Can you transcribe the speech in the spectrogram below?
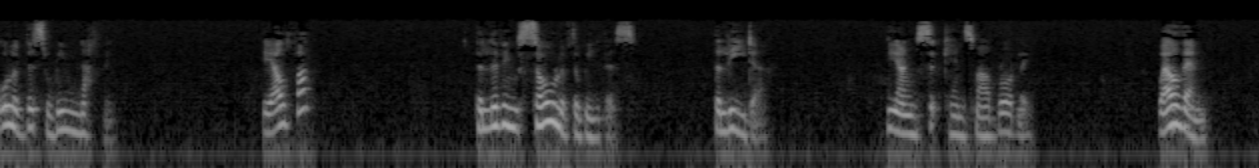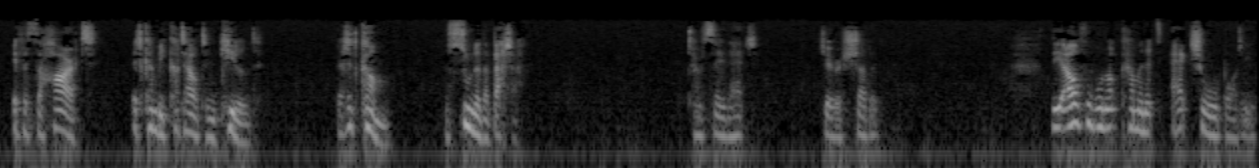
all of this will be nothing. The Alpha? The living soul of the Weavers. The leader. The young Sitkan smiled broadly. Well then, if it's the heart, it can be cut out and killed. Let it come. The sooner the better. Don't say that. Jerris shuddered. The Alpha will not come in its actual body,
